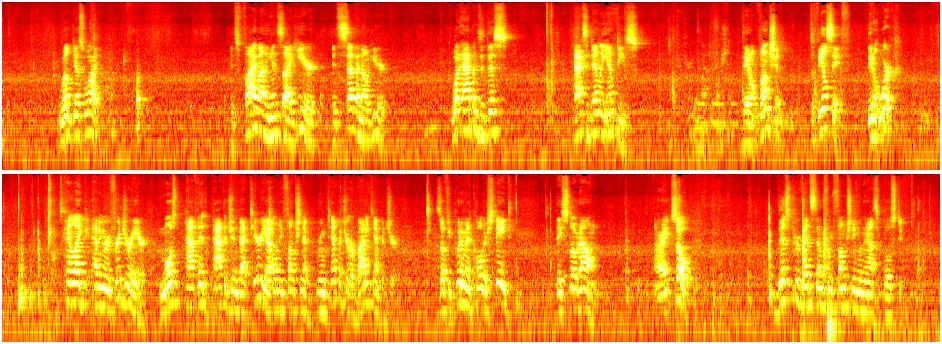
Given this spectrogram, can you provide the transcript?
Well, guess what? It's 5 on the inside here, it's 7 out here. What happens if this accidentally empties? They don't function. It's a failsafe. They don't work. It's kind of like having a refrigerator. Most pathogen bacteria only function at room temperature or body temperature. So if you put them in a colder state, they slow down. All right? So this prevents them from functioning when they're not supposed to.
